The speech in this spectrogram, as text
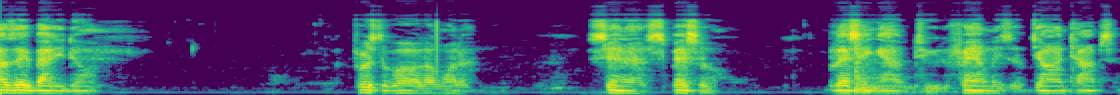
How's everybody doing? First of all, I want to send a special blessing out to the families of John Thompson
